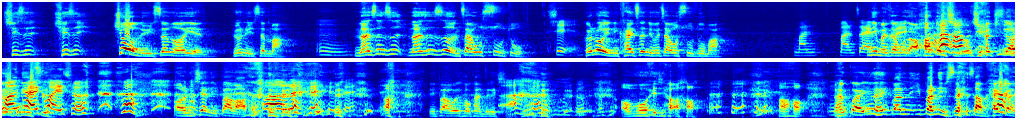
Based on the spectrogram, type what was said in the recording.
其实其实就女生而言，比如女生嘛。嗯，男生是男生是很在乎速度，是。可若雨，你开车你会在乎速度吗？蛮蛮在乎。你蛮在乎的啊，对不起，我觉得喜欢开快车。哦，你像你爸爸。对对对。啊，你爸会偷看这个戏。哦，不会就好。好，难怪，因为一般一般女生很少开快，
